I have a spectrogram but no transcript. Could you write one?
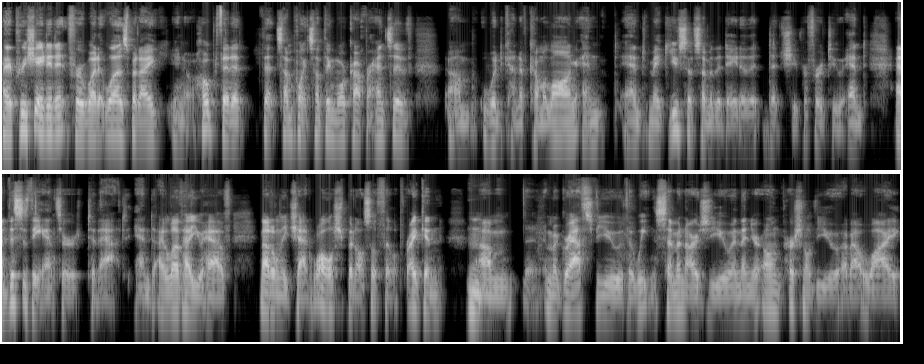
I appreciated it for what it was, but I, you know, hoped that at, at some point something more comprehensive um, would kind of come along and and make use of some of the data that that she referred to. And and this is the answer to that. And I love how you have not only Chad Walsh but also Philip Ryken, mm, um, McGrath's view, the Wheaton Seminar's view, and then your own personal view about why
